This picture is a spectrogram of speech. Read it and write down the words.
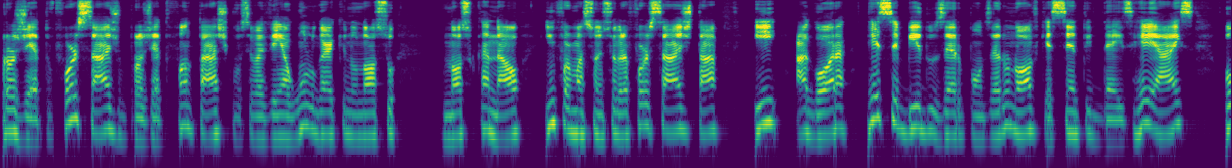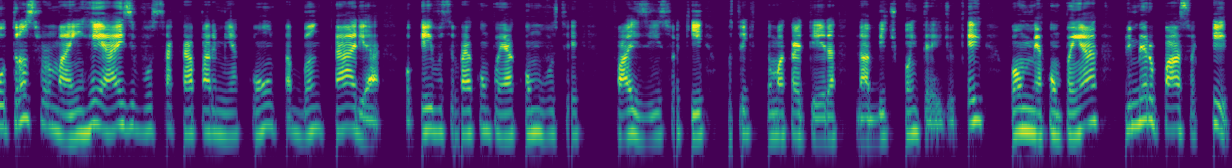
projeto Forsage, um projeto fantástico. Você vai ver em algum lugar aqui no nosso, nosso canal informações sobre a Forsage, tá? E agora, recebido 0.09, que é 110 reais, vou transformar em reais e vou sacar para minha conta bancária, ok? Você vai acompanhar como você faz isso aqui, você que tem uma carteira na Bitcoin Trade, ok? Vamos me acompanhar? Primeiro passo aqui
